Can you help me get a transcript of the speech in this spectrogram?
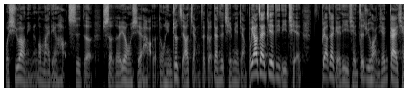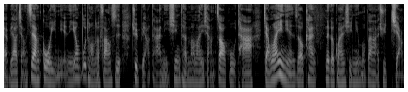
我希望你能够买点好吃的，舍得用些好的东西。你就只要讲这个，但是前面讲不要再借弟弟钱，不要再给弟弟钱，这句话你先盖起来，不要讲。这样过一年，你用不同的方式去表达你心疼妈妈，你想照顾他。讲完一年之后，看那个关系，你有没有办法去讲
